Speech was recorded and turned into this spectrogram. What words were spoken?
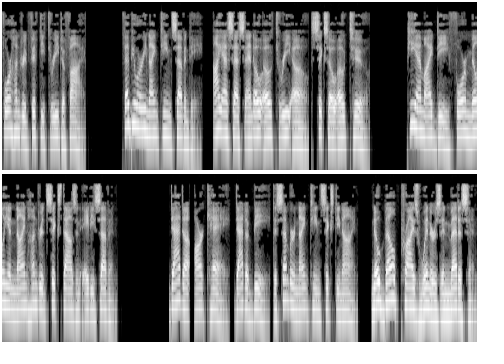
453–5. February 1970. ISSN 0030-6002. PMID 4906087. Datta, R.K., Datta B. December 1969. Nobel Prize winners in medicine.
